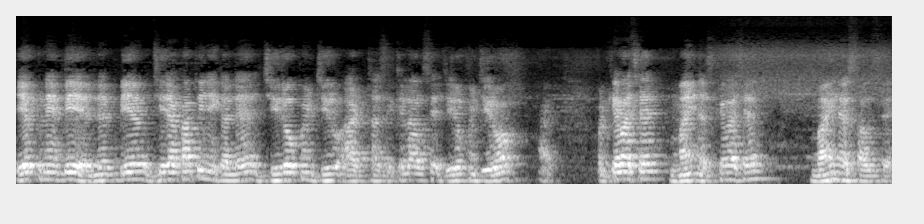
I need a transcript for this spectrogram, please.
એક ને બે એટલે બે જીરા કાપી નાખ્યા એટલે જીરો પોઈન્ટ જીરો આઠ થશે. કેટલા આવશે? જીરો પોઈન્ટ જીરો આઠ. પણ કેવા છે? માઇનસ કેવા છે? માઇનસ આવશે.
